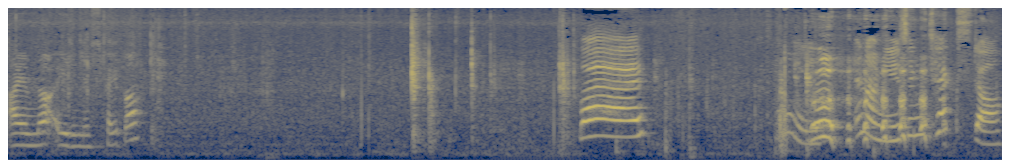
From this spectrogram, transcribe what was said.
I am not eating this paper. Bye. And I'm using Texter.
